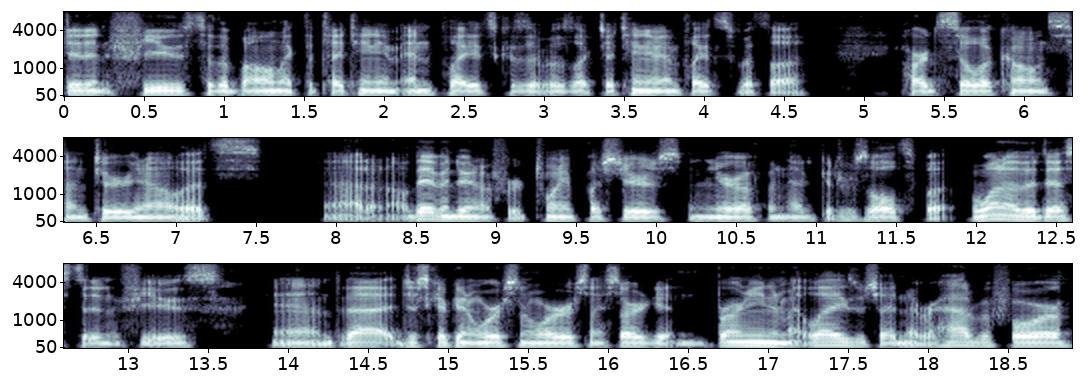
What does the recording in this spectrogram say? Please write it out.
didn't fuse to the bone like the titanium end plates because it was like titanium end plates with a hard silicone center, you know, that's I don't know. They've been doing it for 20 plus years in Europe and had good results, but one of the discs didn't fuse. And that just kept getting worse and worse. And I started getting burning in my legs, which I'd never had before.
